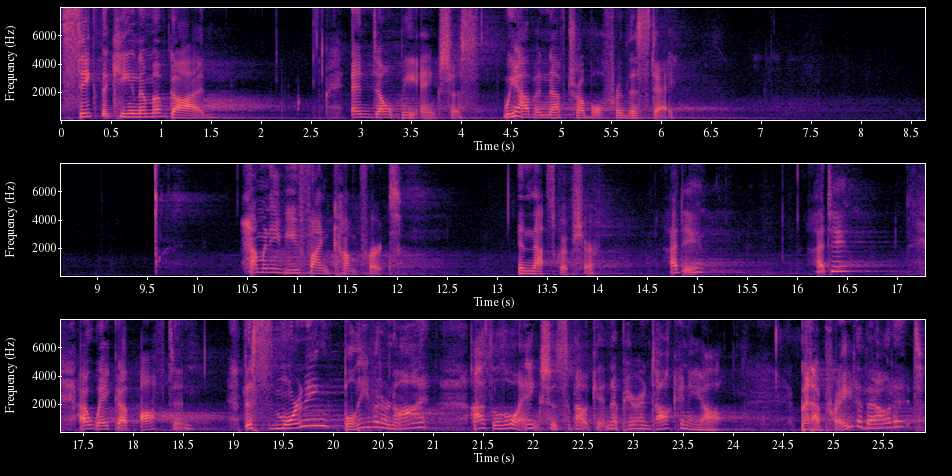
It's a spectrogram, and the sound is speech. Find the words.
Seek the kingdom of God and don't be anxious. We have enough trouble for this day. How many of you find comfort in that scripture? I do. I do. I wake up often. This morning, believe it or not, I was a little anxious about getting up here and talking to y'all, but I prayed about it.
